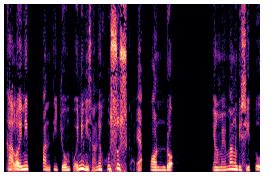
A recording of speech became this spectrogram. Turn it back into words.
kalau ini panti jompo ini misalnya khusus kayak pondok yang memang di situ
